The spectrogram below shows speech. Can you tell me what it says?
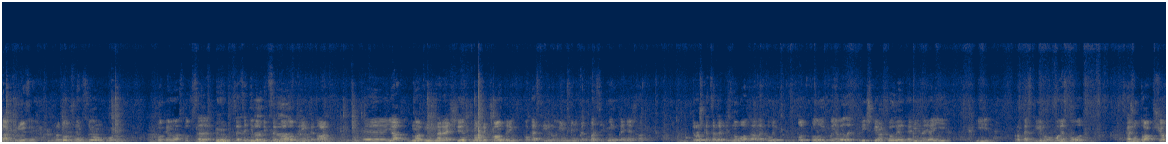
Так, друзі, продовжуємо зйомку. Поки в нас тут все, все це діло підсихало трішки, да? е, я нарешті наших контурів покастрував. Їм сьогодні 15 днів, звісно. Трошки це вже пізнувато, але коли от коли з'явилась трішки хвилинка вільна, я її і прокастрував. Обов'язково скажу так, що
